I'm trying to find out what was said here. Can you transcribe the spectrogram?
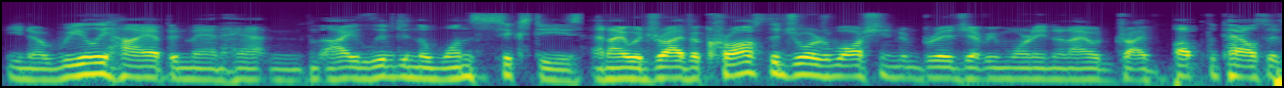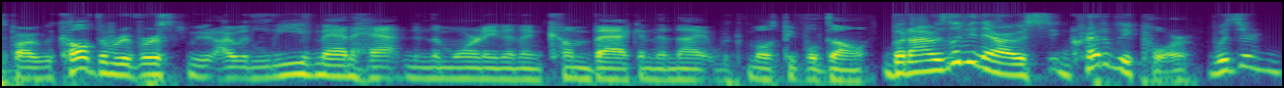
you know really high up in Manhattan. I lived in the 160s, and I would drive across the George Washington Bridge every morning, and I would drive up the Palisades Park. We call it the reverse commute. I would leave Manhattan in the morning and then come back in the night, which most people don't. But I was living there. I was incredibly poor. Wizard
